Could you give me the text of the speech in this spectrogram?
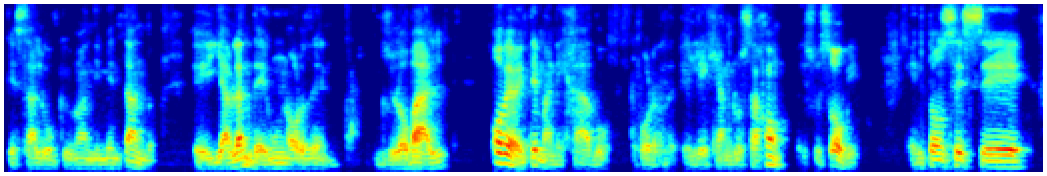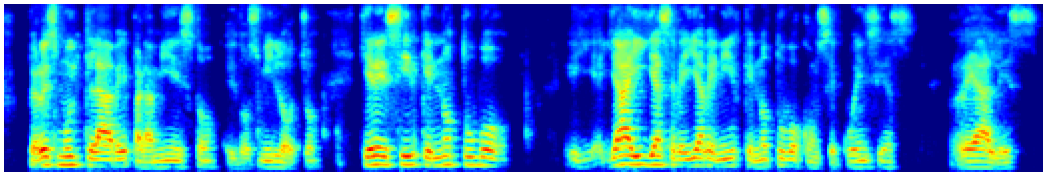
que, es algo que uno anda inventando, y hablan de un orden global, obviamente manejado por el eje anglosajón, eso es obvio. Entonces, pero es muy clave para mí esto, el 2008. Quiere decir que no tuvo, ya ahí ya se veía venir que no tuvo consecuencias reales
